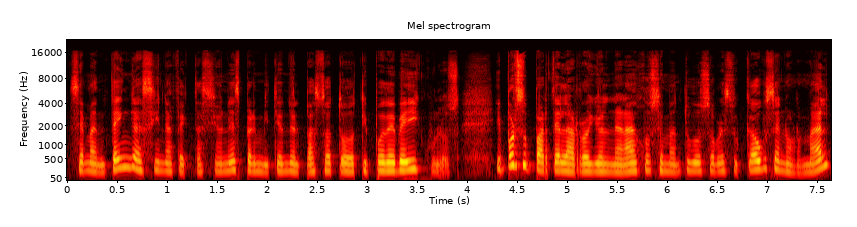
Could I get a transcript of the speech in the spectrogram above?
se mantenga sin afectaciones, permitiendo el paso a todo tipo de vehículos. Y por su parte, el arroyo El Naranjo se mantuvo sobre su cauce normal,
